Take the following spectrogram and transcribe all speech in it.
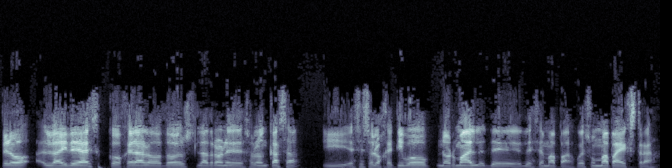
Pero la idea es coger a los dos ladrones de solo en casa y ese es el objetivo normal de, de ese mapa. Pues un mapa extra.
